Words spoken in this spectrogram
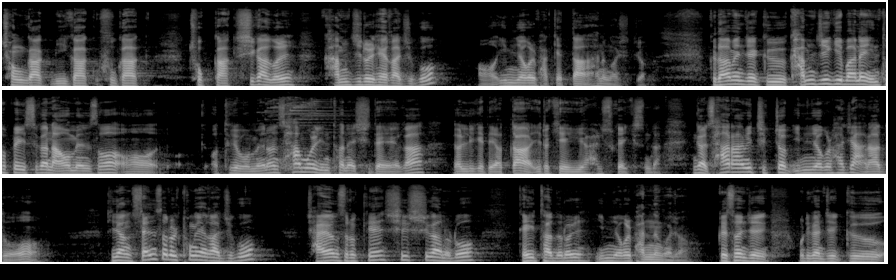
청각, 미각, 후각, 촉각, 시각을 감지를 해가지고 어, 입력을 받겠다 하는 것이죠. 그 다음에 이제 그 감지 기반의 인터페이스가 나오면서 어, 어떻게 보면은 사물 인터넷 시대가 열리게 되었다 이렇게 얘기할 수가 있겠습니다. 그러니까 사람이 직접 입력을 하지 않아도 그냥 센서를 통해 가지고 자연스럽게 실시간으로 데이터들을 입력을 받는 거죠. 그래서 이제 우리가 이제 그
